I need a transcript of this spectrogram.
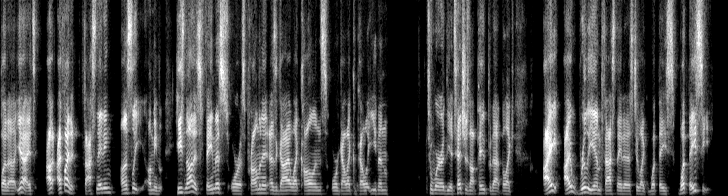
But uh, yeah, it's I, I, find it fascinating. Honestly, I mean, he's not as famous or as prominent as a guy like Collins or a guy like Capela, even to where the attention is not paid for that. But like, I I really am fascinated as to like what they what they see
